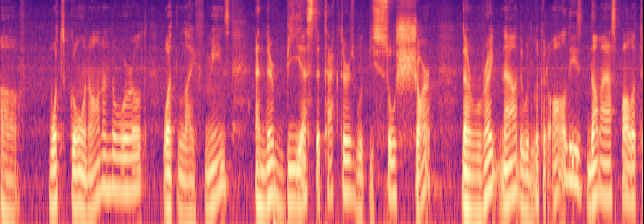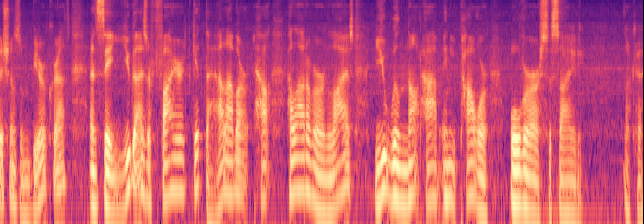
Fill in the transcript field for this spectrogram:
of what's going on in the world what life means and their BS detectors would be so sharp that right now they would look at all these dumbass politicians and bureaucrats and say you guys are fired. Get the hell out of our hell, hell out of our lives. You will not have any power over our society. Okay?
